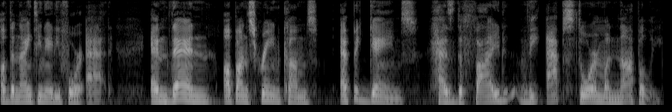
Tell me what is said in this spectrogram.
of the 1984 ad. And then up on screen comes epic games has defied the app store monopoly.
